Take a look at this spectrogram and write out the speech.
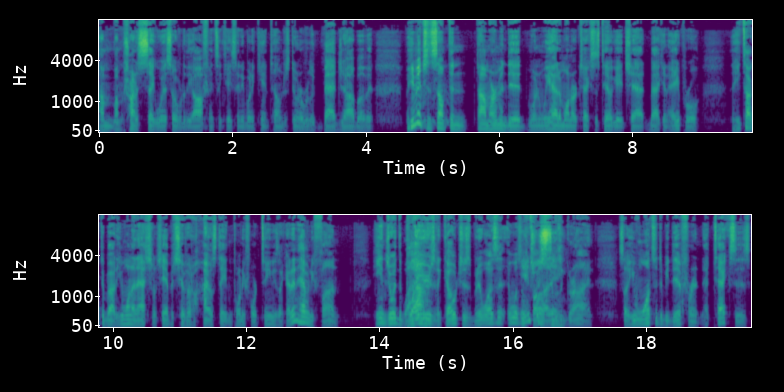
I'm, I'm trying to segue us over to the offense in case anybody can't tell I'm just doing a really bad job of it. But he mentioned something Tom Herman did when we had him on our Texas tailgate chat back in April. That he talked about he won a national championship at Ohio State in 2014. He's like, I didn't have any fun. He enjoyed the Wow. players and the coaches, but it wasn't it wasn't fun. It was a grind. So he wants it to be different at Texas.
